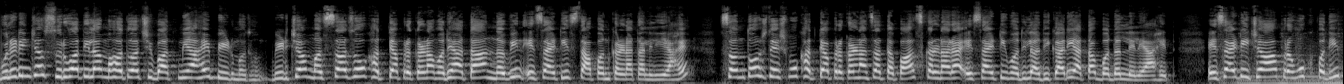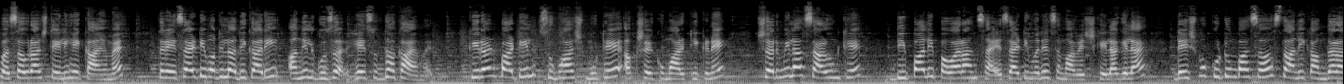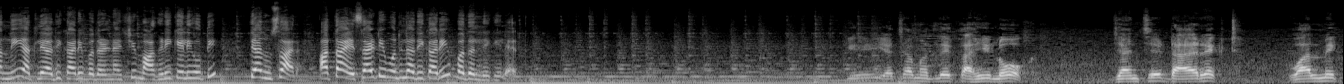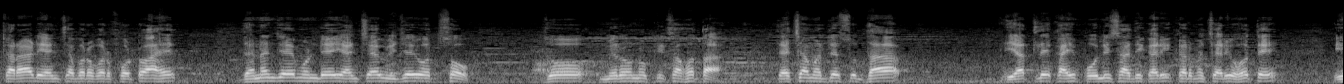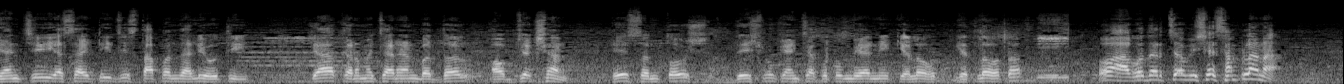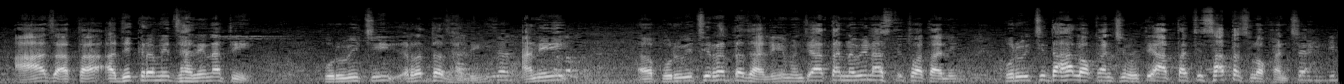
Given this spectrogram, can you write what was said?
बुलेटिनच्या सुरुवातीला महत्वाची बातमी आहे बीडमधून. बीडच्या मस्साजोग हत्या प्रकरणामध्ये आता नवीन एसआयटी स्थापन करण्यात आलेली आहे. संतोष देशमुख हत्या प्रकरणाचा तपास करणाऱ्या एसआयटी मधील अधिकारी आता बदललेले आहेत. एसआयटीच्या प्रमुखपदी बसवराज तेली हे कायम आहेत. तर एसआयटी मधील अधिकारी अनिल गुजर हे सुद्धा कायम आहेत. किरण पाटील सुभाष मुठे अक्षय कुमार ठिकणे शर्मिला साळुंखे दीपाली पवारांचा एसआयटीमध्ये समावेश केला गेलाय. देशमुख कुटुंबासह स्थानिक आमदारांनी यातले अधिकारी बदलण्याची मागणी केली होती. त्यानुसार आता एसआयटीमधील अधिकारी बदलले गेले आहेत. की याच्यामधले काही लोक ज्यांचे डायरेक्ट वाल्मिक कराड यांच्याबरोबर फोटो आहेत. धनंजय मुंडे यांच्या विजयोत्सव जो मिरवणुकीचा होता त्याच्यामध्ये सुद्धा यातले काही पोलीस अधिकारी कर्मचारी होते. यांची एसआयटी जी स्थापन झाली होती त्या कर्मचाऱ्यांबद्दल ऑब्जेक्शन हे संतोष देशमुख यांच्या कुटुंबियांनी केलं हो घेतलं होतं. हो अगोदरचा विषय संपला ना. आज आता अधिक्रमित झाली ना ती. पूर्वीची रद्द झाली. आणि पूर्वीची रद्द झाली म्हणजे आता नवीन अस्तित्वात आली. पूर्वीची दहा लोकांची होती आताची सातच लोकांची आहे.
